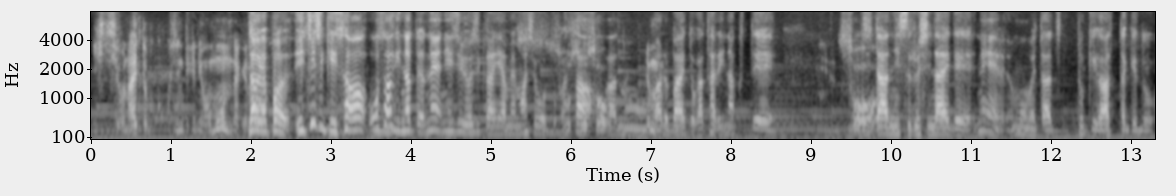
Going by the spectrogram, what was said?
必要ないと僕個人的に思うんだけど。だからやっぱ一時期さ大騒ぎになったよね。24時間やめましょうとかさそうそうそう。あのでもアルバイトが足りなくてそう。時短にするしないでね揉めた時があったけど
